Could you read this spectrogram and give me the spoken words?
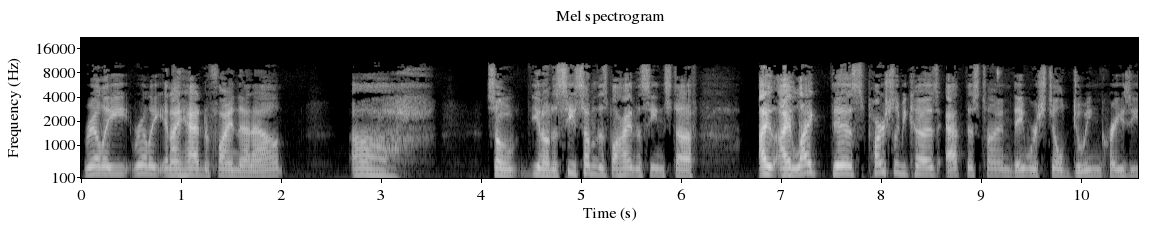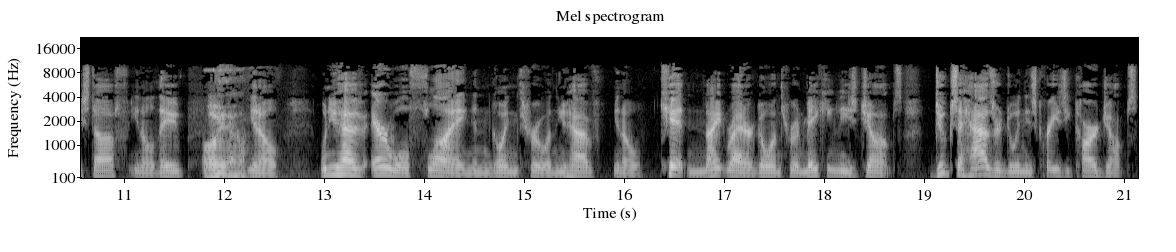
really, really, and I had to find that out. Ah, so you know, to see some of this behind the scenes stuff, I I like this partially because at this time they were still doing crazy stuff. You know, they Oh yeah. you know, when you have Airwolf flying and going through, and you have, you know, Kit and Knight Rider going through and making these jumps, Dukes of Hazzard doing these crazy car jumps,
